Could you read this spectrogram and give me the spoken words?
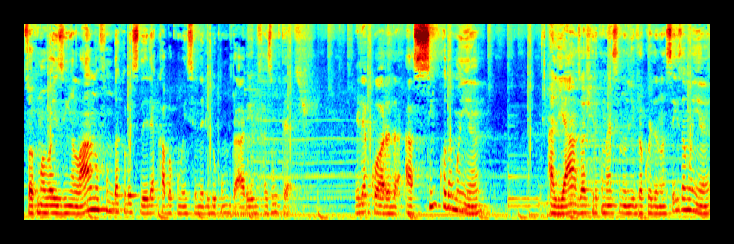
Só que uma vozinha lá no fundo da cabeça dele acaba convencendo ele do contrário e ele faz um teste. Ele acorda às 5 da manhã. Aliás, acho que ele começa no livro acordando às 6 da manhã.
